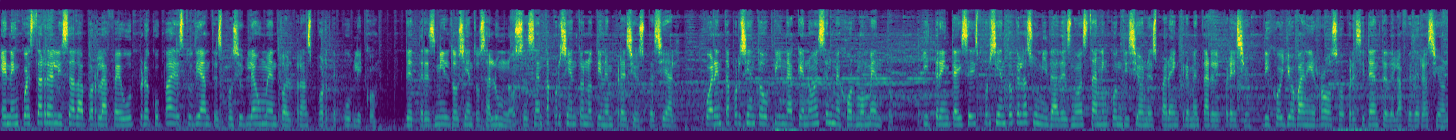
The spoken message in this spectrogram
En encuesta realizada por la FEUD preocupa a estudiantes posible aumento al transporte público. De 3.200 alumnos, 60% no tienen precio especial, 40% opina que no es el mejor momento y 36% que las unidades no están en condiciones para incrementar el precio, dijo Giovanni Rosso, presidente de la federación.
